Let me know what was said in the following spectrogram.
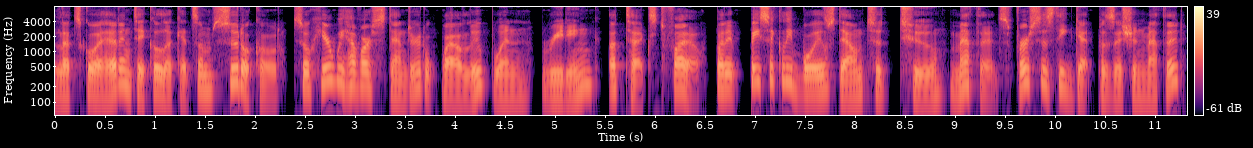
Let's go ahead and take a look at some pseudocode. So here we have our standard while loop when reading a text file, but it basically boils down to two methods. First is the getPosition method,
